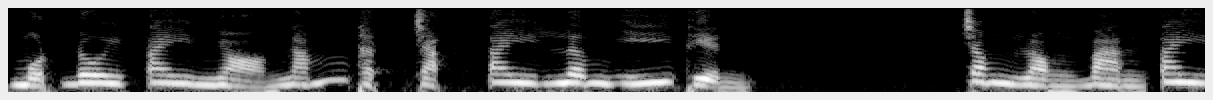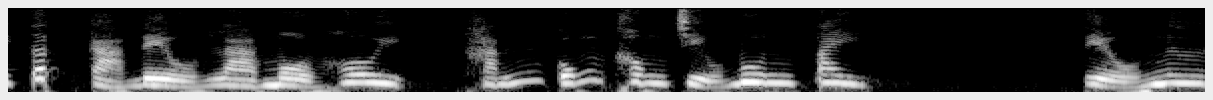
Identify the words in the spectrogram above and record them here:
một đôi tay nhỏ nắm thật chặt tay lâm ý thiện. Trong lòng bàn tay tất cả đều là mồ hôi, hắn cũng không chịu buông tay. Tiểu ngư.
